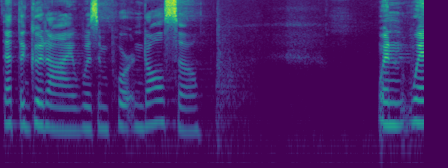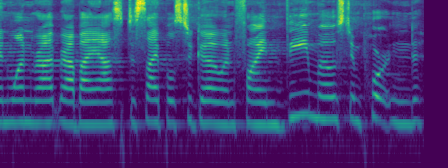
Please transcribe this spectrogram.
that the good eye was important also. When, when one rabbi asked disciples to go and find the most important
